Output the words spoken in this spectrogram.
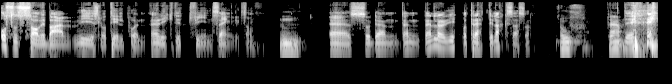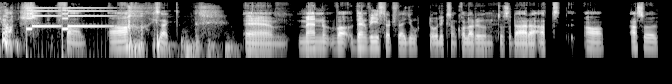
Och så sa vi bara, vi slår till på en, en riktigt fin säng liksom. Mm. Eh, så den, den, den gick på 30 lax alltså. Uff, damn. Det, ja, fan. Ja, exakt. Ehm, men vad, den research vi har gjort och liksom kolla runt och sådär att ja, alltså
